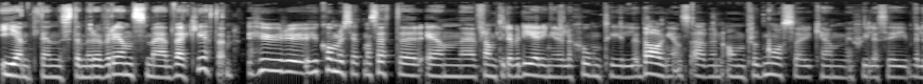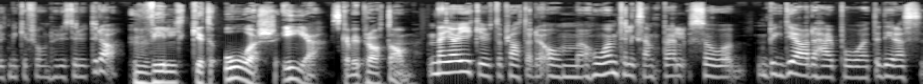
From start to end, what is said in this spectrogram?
egentligen stämmer överens med verkligheten. Hur, hur kommer det sig att man sätter en eh, framtida värdering i relation till dagens, även om prognoser kan skilja sig väldigt mycket från hur det ser ut idag? Vilket års E ska vi prata om? När jag gick ut och pratade om H&M till exempel så byggde jag det här på att deras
